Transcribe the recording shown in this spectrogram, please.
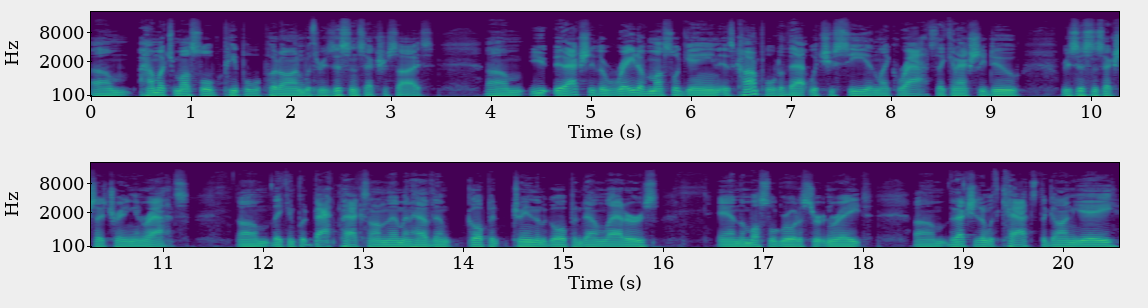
um, how much muscle people will put on with resistance exercise. Um, you, it actually the rate of muscle gain is comparable to that which you see in like rats. They can actually do resistance exercise training in rats. Um, they can put backpacks on them and have them go up and train them to go up and down ladders and the muscle grow at a certain rate. Um, they've actually done with cats. The Gonyea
